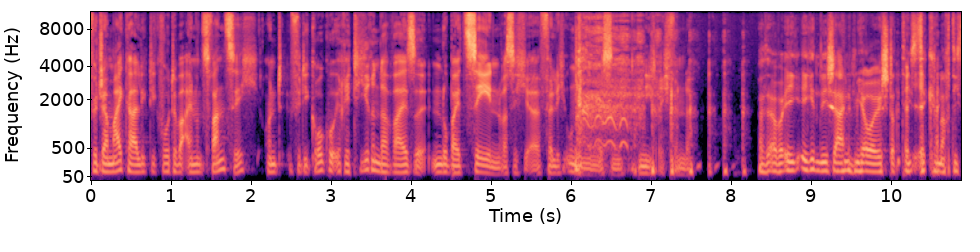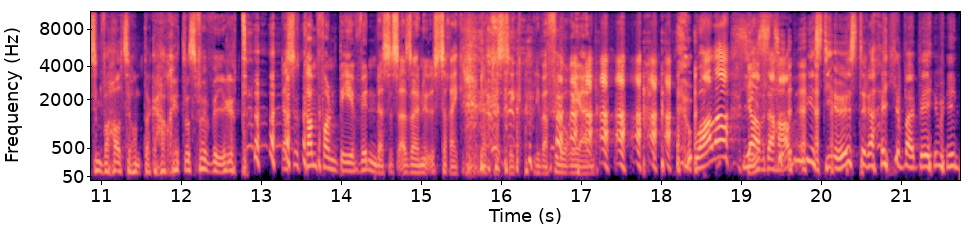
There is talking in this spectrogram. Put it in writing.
Für Jamaika liegt die Quote bei 21 und für die GroKo irritierenderweise nur bei 10, was ich äh, völlig unangemessen niedrig finde. Also, aber irgendwie scheinen mir eure Statistiken nach diesem Wahlsonntag auch etwas verwirrt. Das kommt von B-Win, das ist also eine österreichische Statistik, lieber Florian. Voila! Ja, aber da haben wir es, die Österreicher bei B-Win.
